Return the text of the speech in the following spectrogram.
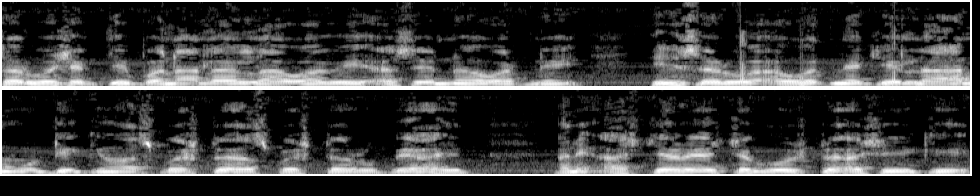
सर्व शक्तीपणाला लावावी असे न वाटणे ही सर्व अवज्ञेची लहान मोठी किंवा स्पष्ट अस्पष्ट रूपे आहेत. आणि आश्चर्याची गोष्ट अशी की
